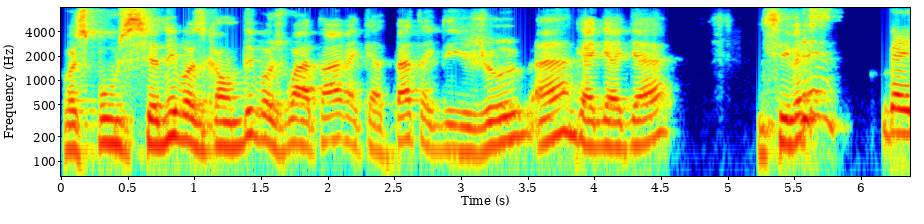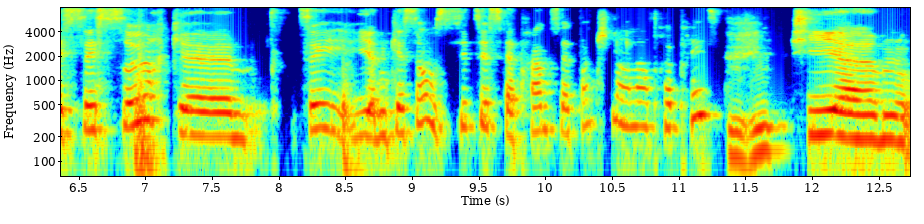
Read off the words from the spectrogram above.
va se positionner, va se gronder, va jouer à terre à quatre pattes avec des jeux. Hein? Gaga, gaga. C'est vrai. Ben, c'est sûr que, tu sais, il y a une question aussi, tu sais, ça fait 37 ans que je suis dans l'entreprise. Mhm. Puis, euh,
